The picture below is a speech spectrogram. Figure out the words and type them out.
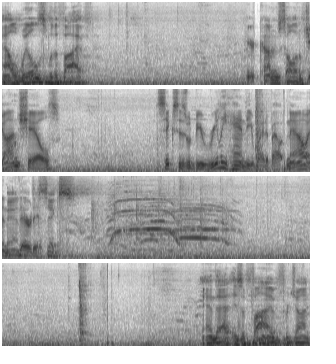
Al Wills with a five. Here comes John Shales. Sixes would be really handy right about now, and, And there it that's is. a Six. And that is a five for John.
